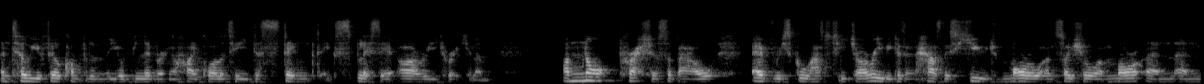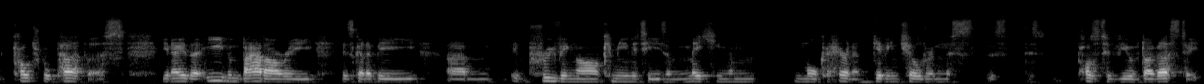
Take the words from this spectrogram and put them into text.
until you feel confident that you're delivering a high quality, distinct, explicit RE curriculum. I'm not precious about every school has to teach RE because it has this huge moral and social and moral and, and cultural purpose. You know that even bad RE is going to be um, improving our communities and making them more coherent and giving children this, this, this positive view of diversity.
